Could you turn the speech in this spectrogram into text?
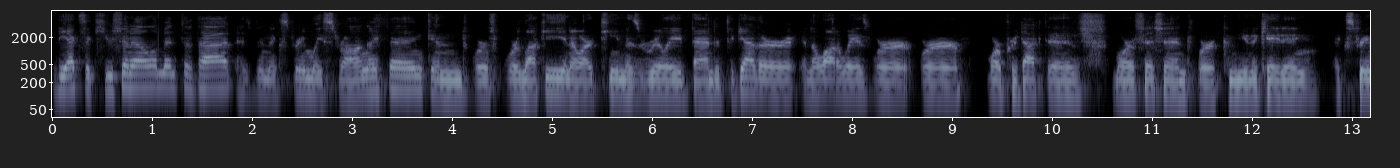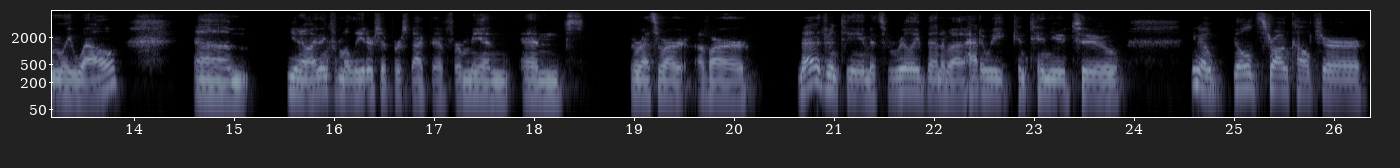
the execution element of that has been extremely strong, I think, and we're we're lucky. You know, our team has really banded together. In a lot of ways, we're we're more productive, more efficient. We're communicating extremely well. Um, you know, I think from a leadership perspective, for me and and the rest of our of our management team, it's really been about how do we continue to, you know, build strong culture,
